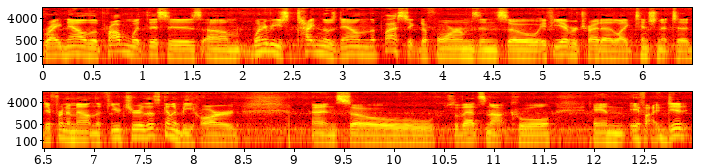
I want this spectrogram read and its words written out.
right now the problem with this is um, whenever you tighten those down, the plastic deforms, and so if you ever try to like tension it to a different amount in the future, that's going to be hard. And so so that's not cool. And if I did,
